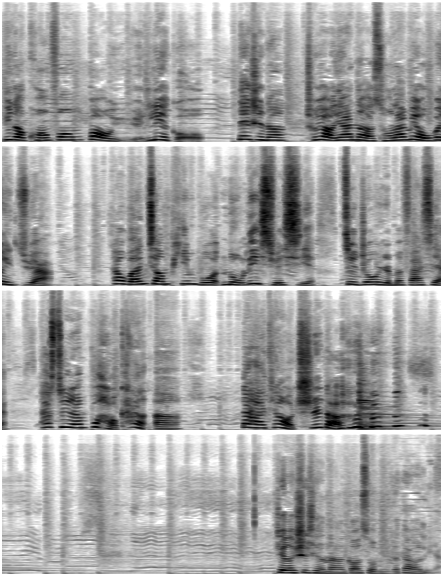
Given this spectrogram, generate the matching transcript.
遇到狂风暴雨猎狗。但是呢，丑小鸭呢从来没有畏惧啊，它顽强拼搏，努力学习。最终人们发现，它虽然不好看啊，但还挺好吃的。这个事情呢，告诉我们一个道理啊，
